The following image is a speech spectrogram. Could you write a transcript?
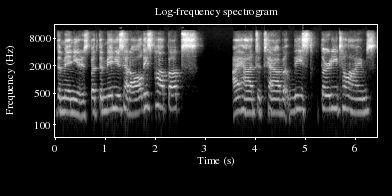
the menus. But the menus had all these pop ups. I had to tab at least 30 times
